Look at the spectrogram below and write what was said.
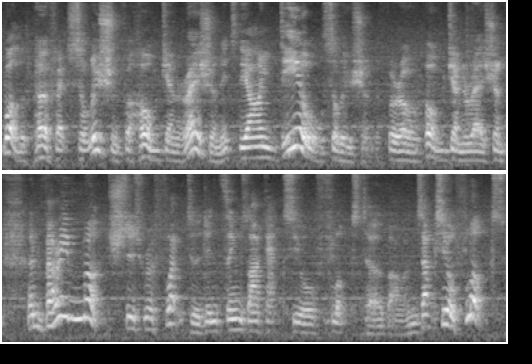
well the perfect solution for home generation. It's the ideal solution for home generation and very much is reflected in things like axial flux turbines. Axial flux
